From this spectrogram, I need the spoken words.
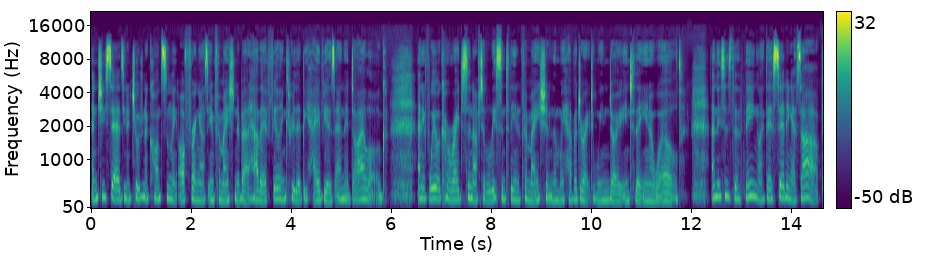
And she says, you know, children are constantly offering us information about how they're feeling through their behaviors and their dialogue. And if we were courageous enough to listen to the information, then we have a direct window into their inner world. And this is the thing, like they're setting us up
